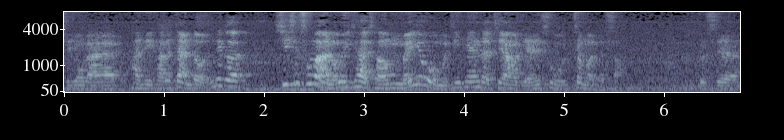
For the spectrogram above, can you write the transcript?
是用来判定它的战斗。那个其实出版《龙与地下城》没有我们今天的这样人数这么的少，就是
